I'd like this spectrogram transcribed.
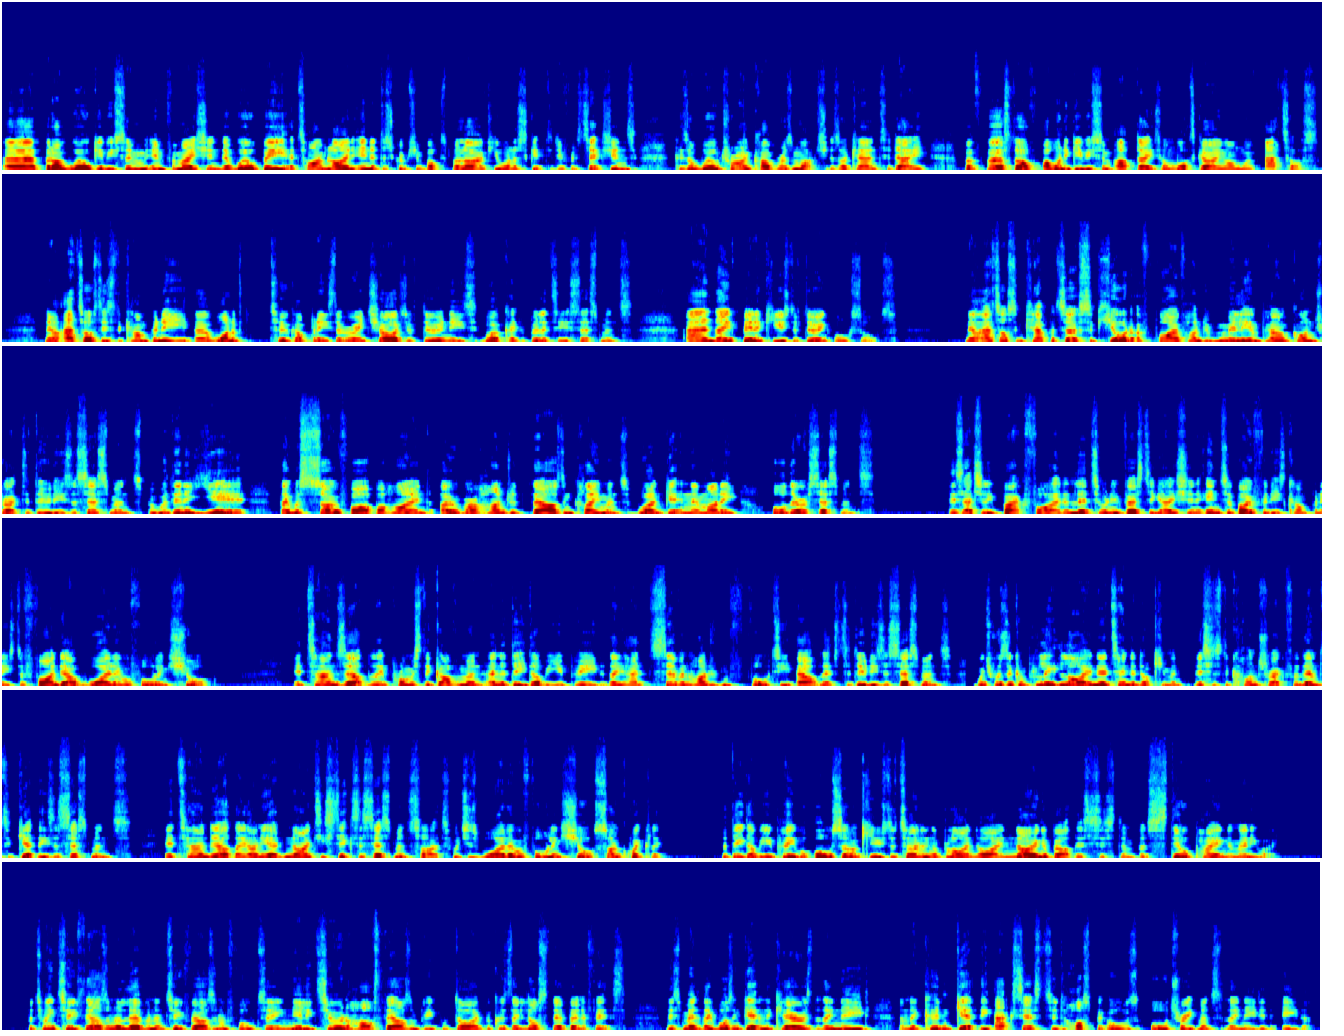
Uh, but I will give you some information. There will be a timeline in the description box below if you want to skip to different sections because I will try and cover as much as I can today. But first off, I want to give you some updates on what's going on with Atos. Now, Atos is the company, uh, one of two companies that are in charge of doing these work capability assessments and they've been accused of doing all sorts. Now, Atos and Capita secured a £500 million contract to do these assessments, but within a year, they were so far behind, over 100,000 claimants weren't getting their money or their assessments. This actually backfired and led to an investigation into both of these companies to find out why they were falling short. It turns out that they promised the government and the DWP that they had 740 outlets to do these assessments, which was a complete lie in their tender document. This is the contract for them to get these assessments. It turned out they only had 96 assessment sites, which is why they were falling short so quickly. The DWP were also accused of turning a blind eye and knowing about this system, but still paying them anyway. Between 2011 and 2014, nearly 2,500 people died because they lost their benefits. This meant they wasn't getting the carers that they need and they couldn't get the access to hospitals or treatments that they needed either.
